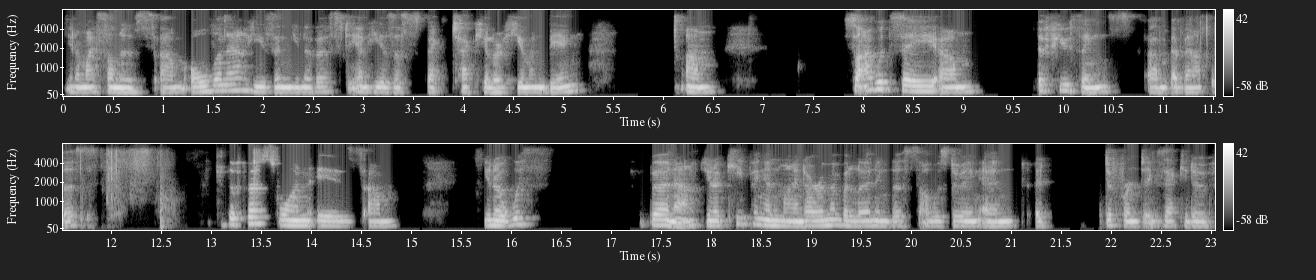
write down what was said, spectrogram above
You know, my son is um, older now; he's in university, and he is a spectacular human being. Um, so I would say um, a few things um, about this. The first one is, um, you know, with burnout, you know, keeping in mind, I remember learning this, I was doing an, a different executive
